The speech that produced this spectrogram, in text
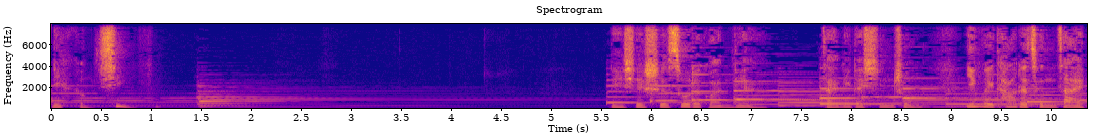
你很幸福。那些世俗的观念，在你的心中，因为他的存在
